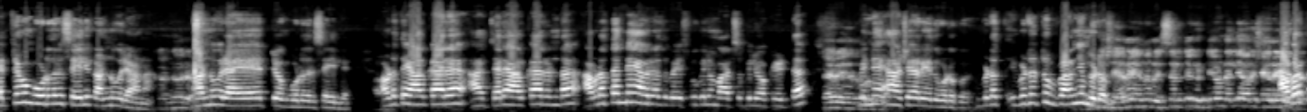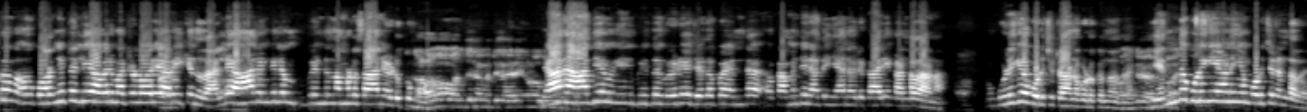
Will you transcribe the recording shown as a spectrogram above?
ഏറ്റവും കൂടുതൽ സെയിൽ കണ്ണൂരാണ്. കണ്ണൂരാണ് ഏറ്റവും കൂടുതൽ സെയിൽ. അവിടുത്തെ ആൾക്കാര് ചില ആൾക്കാരുണ്ട്. അവിടെ തന്നെ അവരത് ഫേസ്ബുക്കിലും വാട്സപ്പിലും ഒക്കെ ഇട്ട് പിന്നെ ആ ഷെയർ ചെയ്ത് കൊടുക്കും. ഇവിടെ ഇവിടെ പറഞ്ഞു വിടും. അവർക്ക് കുറഞ്ഞിട്ടല്ലേ അവർ മറ്റുള്ളവരെ അറിയിക്കുന്നത്. അല്ലെ ആരെങ്കിലും പിന്നെ നമ്മുടെ സാധനം എടുക്കുമോ കളവോ വഞ്ചന മറ്റു കാര്യങ്ങളോ ഞാൻ ആദ്യം ഈ ഇത് വീഡിയോ ചെയ്തപ്പോ എന്റെ കമന്റിനകത്ത് ഞാൻ ഒരു കാര്യം കണ്ടതാണ്. ഗുളിക പൊടിച്ചിട്ടാണ് കൊടുക്കുന്നത്. എന്ത് ഗുളികയാണ് ഞാൻ പൊടിച്ചിടേണ്ടത്?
